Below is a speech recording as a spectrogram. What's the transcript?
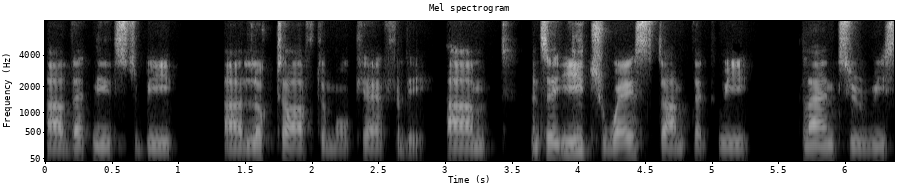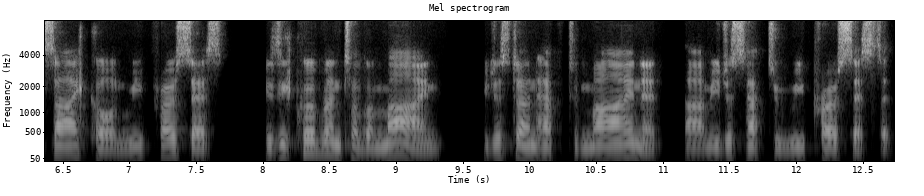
uh, that needs to be uh, looked after more carefully. Um, and so each waste dump that we plan to recycle and reprocess is equivalent of a mine. You just don't have to mine it, um, you just have to reprocess it.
